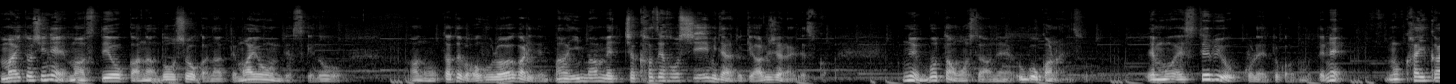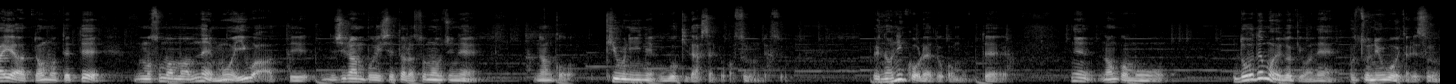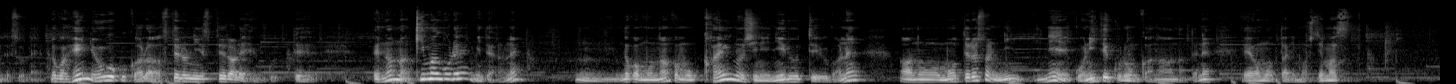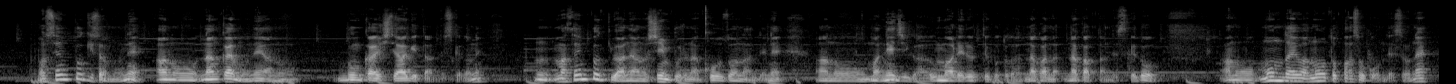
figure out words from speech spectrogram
毎年ね、まあ、捨てようかなどうしようかなって迷うんですけどあの例えばお風呂上がりで、まあ、今めっちゃ風欲しいみたいな時あるじゃないですか。ねボタン押したらね動かないんですよ。えもう捨てるよこれとか思ってねもう買い替えやって思っててもうそのままねもういいわって知らんぷりしてたらそのうちねなんか急にね動き出したりとかするんですよ。え何これとか思って。ねなんかもうどうでもいい時はね普通に動いたりするんですよね。だから変に動くから捨てるに捨てられへんくって。えなんなん気まぐれ？みたいなね、うん、だからもうなんかもう飼い主に似るっていうかね。あの持ってる人にねこう似てくるんかななんてね、え思ったりもしてます。まあ、扇風機さんもねあの何回もねあの分解してあげたんですけどね、うんまあ、扇風機はねあのシンプルな構造なんでねあの、まあ、ネジが生まれるってことがなかなかったんですけどあの問題はノートパソコンですよね。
